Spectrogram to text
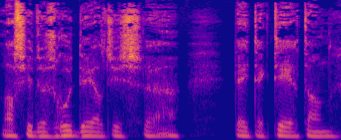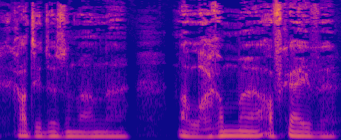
En als je dus roetdeeltjes uh, detecteert, dan gaat hij dus een, een, een alarm uh, afgeven.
